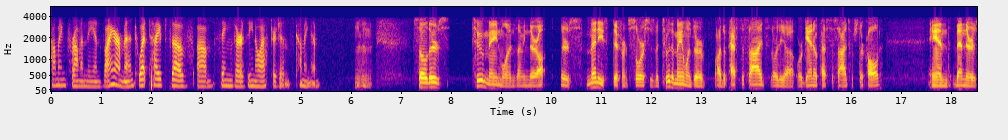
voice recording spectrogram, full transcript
coming from in the environment. What types of um, things are xenoestrogens coming in? Mm-hmm. So there's two main ones. I mean, they're all, there's many different sources, but two of the main ones are are the pesticides or the uh, organopesticides, which they're called, and then there's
